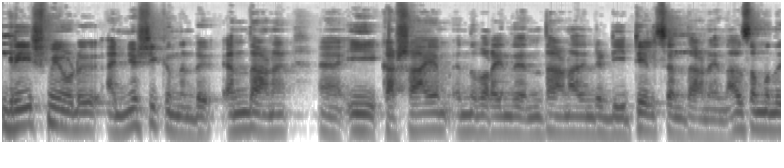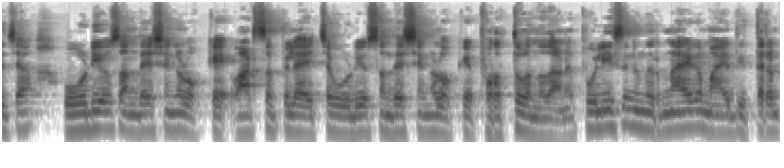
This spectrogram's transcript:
ഗ്രീഷ്മയോട് അന്വേഷിക്കുന്നുണ്ട്. എന്താണ് ഈ കഷായം എന്ന് പറയുന്നത്? എന്താണ് അതിന്റെ ഡീറ്റെയിൽസ് എന്താണ്? എന്ന് അത് സംബന്ധിച്ച ഓഡിയോ സന്ദേശങ്ങളൊക്കെ വാട്സപ്പിൽ അയച്ച ഓഡിയോ സന്ദേശങ്ങളൊക്കെ പുറത്തു വന്നതാണ്. പോലീസിന് നിർണായകമായത് ഇത്തരം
